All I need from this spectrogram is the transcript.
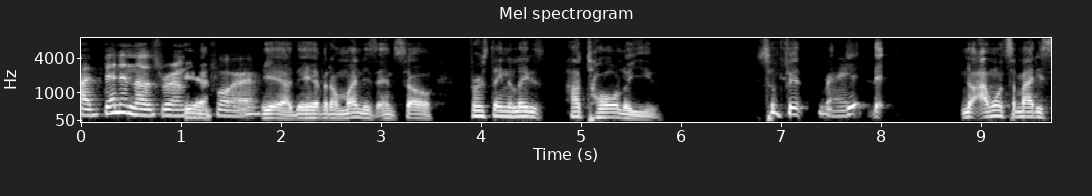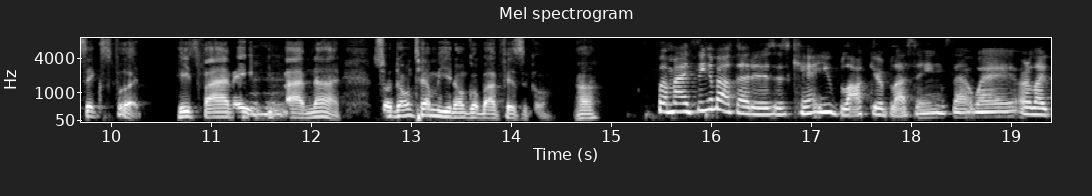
I've been in those rooms Yeah. before. yeah, they have it on Mondays. And so first thing, the ladies, how tall are you? So fit. Right. No, I want somebody six foot. He's five eight. Mhm. He's five nine. So don't tell me you don't go by physical, huh? But my thing about that is, is can't you block your blessings that way? Or like,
